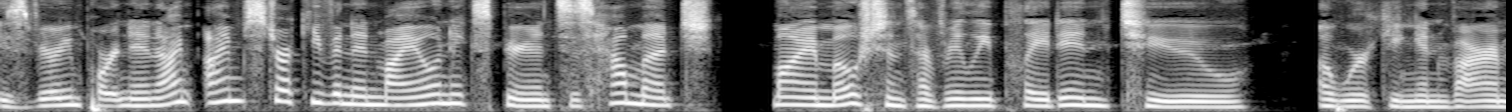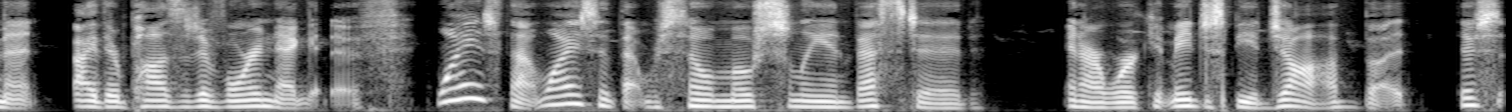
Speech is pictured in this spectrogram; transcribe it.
is very important. And i'm i'm struck even in my own experiences how much my emotions have really played into a working environment either positive or negative. Why is that? Why is it that we're so emotionally invested in our work? It may just be a job but there's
